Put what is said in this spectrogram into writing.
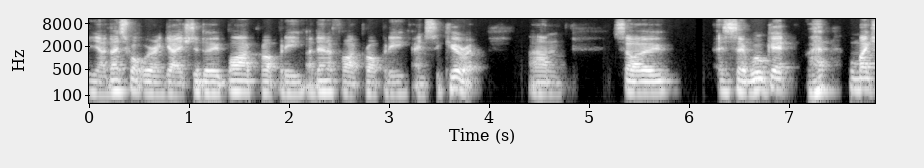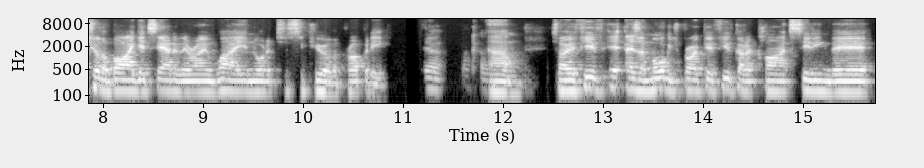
you know, that's what we're engaged to do: buy a property, identify a property, and secure it. Um, so, as I said, we'll get we'll make sure the buyer gets out of their own way in order to secure the property. Yeah. Okay. Um, so if you've, as a mortgage broker, if you've got a client sitting there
